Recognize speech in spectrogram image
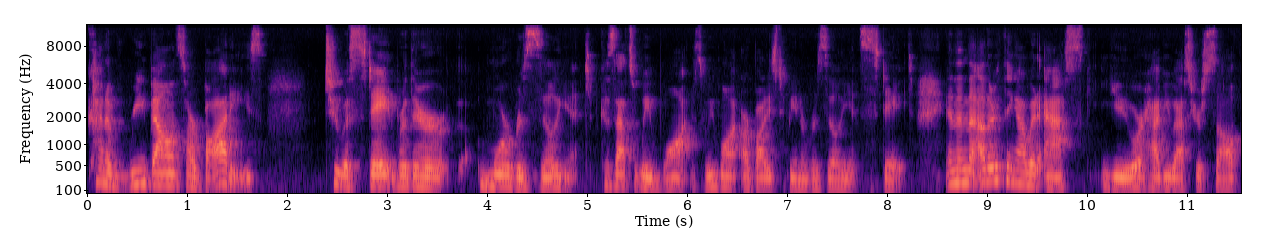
kind of rebalance our bodies to a state where they're more resilient because that's what we want is we want our bodies to be in a resilient state. And then the other thing i would ask you or have you ask yourself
